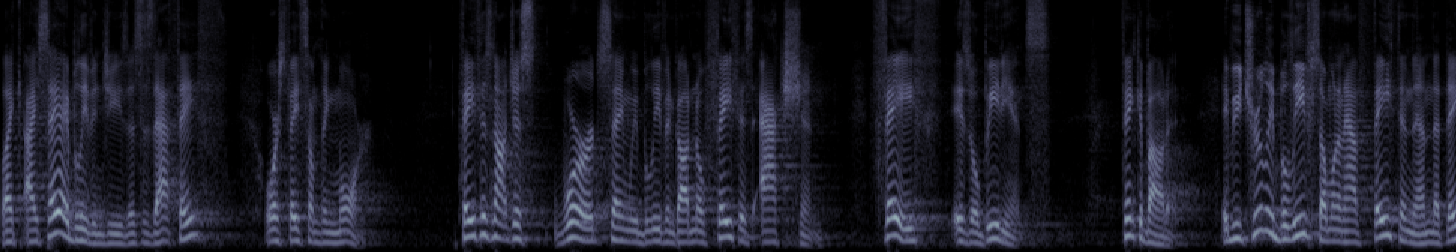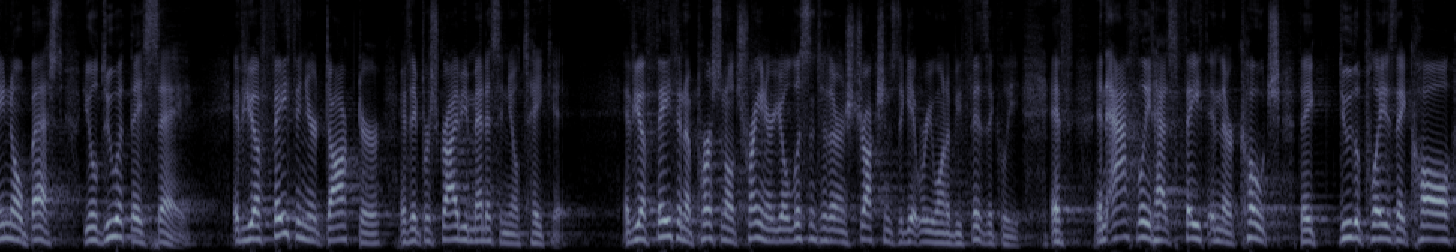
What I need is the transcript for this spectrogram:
Like I say I believe in Jesus, is that faith? Or is faith something more? Faith is not just words saying we believe in God. No, faith is action. Faith is obedience. Think about it. If you truly believe someone and have faith in them that they know best, you'll do what they say. If you have faith in your doctor, if they prescribe you medicine, you'll take it. If you have faith in a personal trainer, you'll listen to their instructions to get where you want to be physically. If an athlete has faith in their coach, they do the plays they call,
